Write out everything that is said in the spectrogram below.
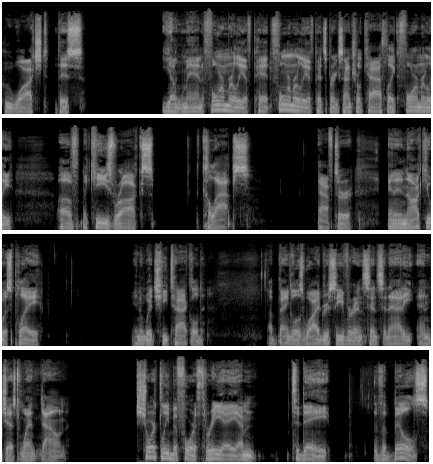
who watched this young man, formerly of Pitt, formerly of Pittsburgh Central Catholic, formerly of McKees Rocks, collapse after an innocuous play in which he tackled a Bengals wide receiver in Cincinnati and just went down. Shortly before 3 a.m. today, the Bills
